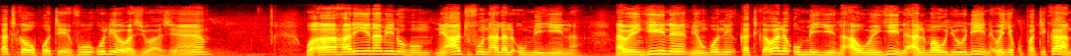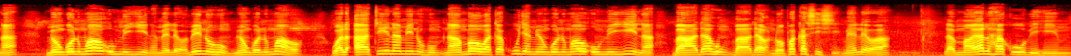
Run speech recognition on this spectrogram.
katika upotevu ulio waziwazi eh? wa aharina minhum ni atfun ala lummiyina na wengine miongoni katika wale umijina au wengine almaujudina wenye kupatikana miongoni mwao umijina ameelewa minhum miongoni mwao walatina minhum na ambao watakuja miongoni mwao umijina baadahum baadao ndo mpaka sisi meelewa? Lama yalhaku bihim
